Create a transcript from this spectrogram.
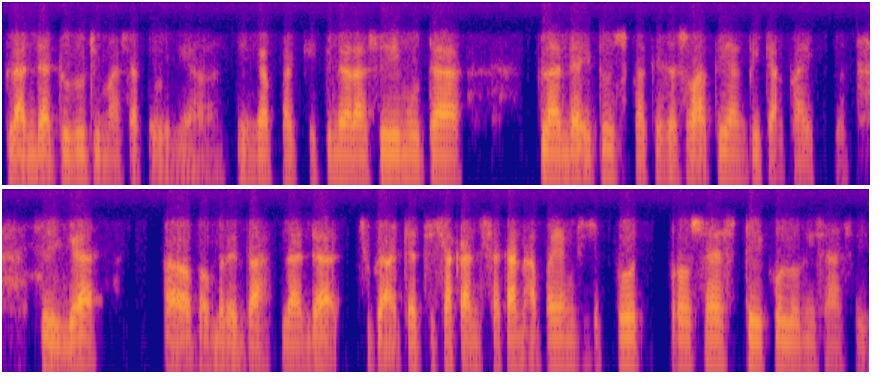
Belanda dulu di masa kolonial. Sehingga bagi generasi muda Belanda itu sebagai sesuatu yang tidak baik. Sehingga uh, pemerintah Belanda juga ada desakan-desakan apa yang disebut proses dekolonisasi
